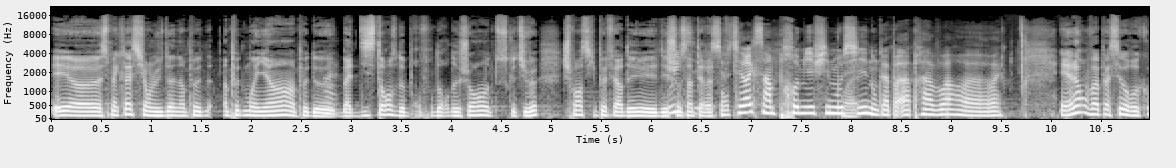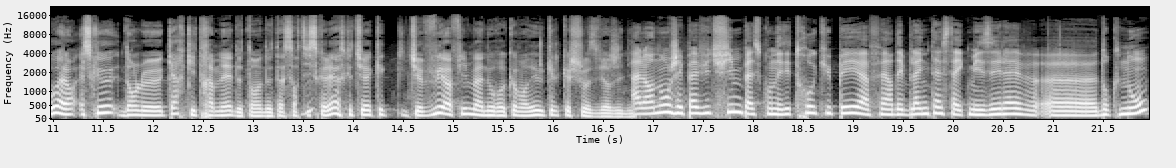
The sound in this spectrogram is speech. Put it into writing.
et euh, ce mec-là, si on lui donne un peu, un peu de moyens, un peu de, Ouais. bah, de distance, de profondeur de champ, tout ce que tu veux, je pense qu'il peut faire des, des Oui, choses intéressantes. C'est vrai que c'est un premier film aussi, donc ap- après avoir, euh, ouais. Et alors, on va passer au reco. Alors, est-ce que dans le car qui te ramenait de, ton, de ta sortie scolaire, est-ce que tu as, tu as vu un film à nous recommander ou quelque chose, Virginie? Alors non, j'ai pas vu de film parce qu'on était trop occupés à faire des blind tests avec mes élèves, euh, donc non.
